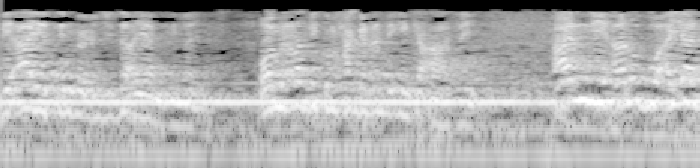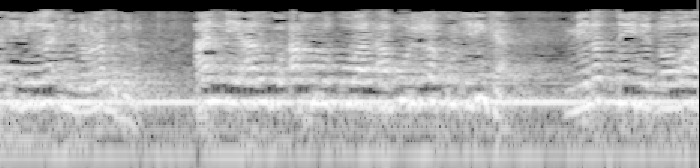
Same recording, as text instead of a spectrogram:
biaayatin mucjizo ayaan idinla imid. Oo min rabbikum xagga rabbigin ka ahaatay. Annii anigu ayaan idinla imid oo laga bedelo annii anigu akhluqu waan abuuri lakum idinka min adiini dhoobada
